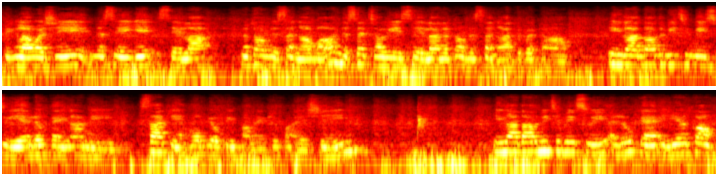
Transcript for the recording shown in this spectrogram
မင်္ဂလာပါရှင်20ရက်10လ2025မှာ26ရက်10လ2025တပတ်တာ အင်္ဂါသားသမီးချင်းမိတ်ဆွေရဲ့အလုပ်ကိုင်ကနေစတင်ဟောပြောပေးပါမယ်ဖြစ်ပါရဲ့ရှင်။အင်္ဂါသားသမီးချင်းမိတ်ဆွေအလုပ်ကန်အရင်ကောင်း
